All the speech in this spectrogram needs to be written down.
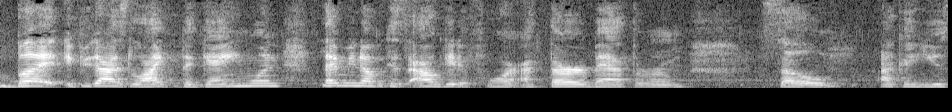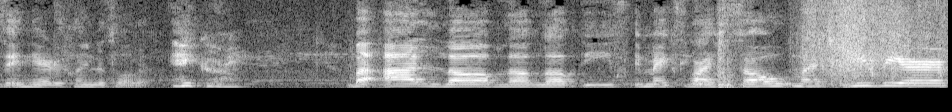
But if you guys like the game one, let me know because I'll get it for a third bathroom. So I can use it in there to clean the toilet. Hey girl. But I love, love, love these. It makes life so much easier.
